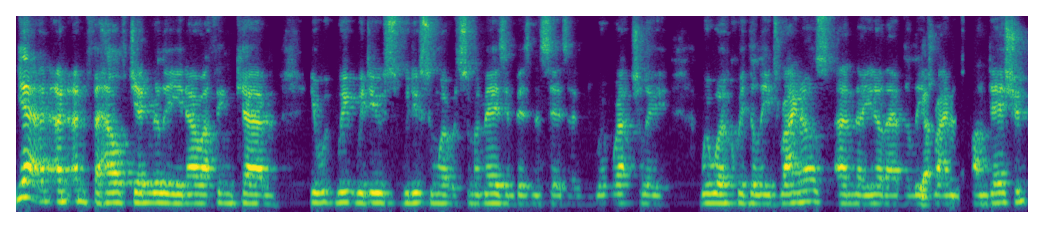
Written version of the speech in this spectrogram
yeah, and, and, and for health generally, you know, I think um, you, we, we do we do some work with some amazing businesses, and we're, we're actually we work with the Leeds Rhinos, and uh, you know they have the Leeds yep. Rhinos Foundation,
